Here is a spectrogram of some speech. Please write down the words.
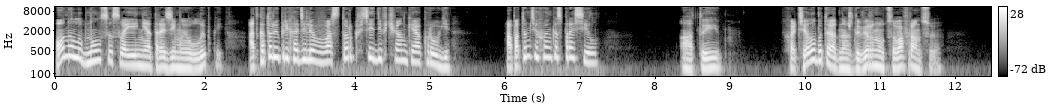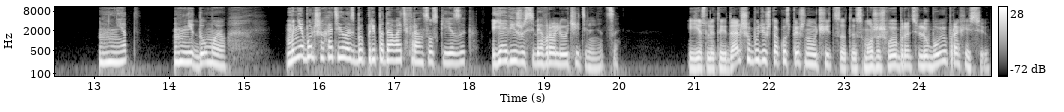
Он улыбнулся своей неотразимой улыбкой, от которой приходили в восторг все девчонки округи, а потом тихонько спросил. «А ты... хотела бы ты однажды вернуться во Францию?» «Нет, не думаю. Мне больше хотелось бы преподавать французский язык. Я вижу себя в роли учительницы». «Если ты и дальше будешь так успешно учиться, ты сможешь выбрать любую профессию.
